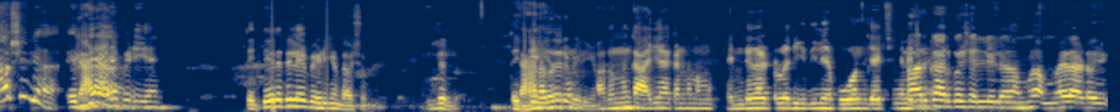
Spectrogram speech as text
ആവശ്യമില്ല. ഞാൻ എന്തിനാ? പേടിക്കാൻ? തെറ്റ് ചെയ്തിട്ടില്ലേ പേടിക്കേണ്ട ആവശ്യം? ഇല്ലല്ലോ. അതൊന്നും- കാര്യമാക്കണ്ട. നമുക്ക് എന്റേതായിട്ടുള്ള രീതിയിൽ ഞാൻ പോവാന്ന് വിചാരിച്ചു ഇങ്ങനെ ആർക്കും ആർക്കും ഒരു ശല്യമില്ല. നമ്മൾ നമ്മളേതായിട്ട് ഒരു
